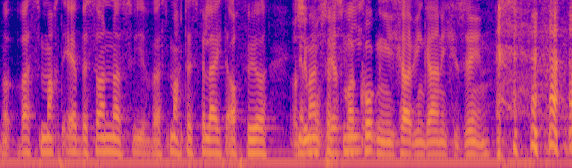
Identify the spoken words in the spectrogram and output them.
W- Was macht er besonders? Was macht das vielleicht auch für Also eine ich muss Mannschaft? erst mal gucken, ich habe ihn gar nicht gesehen.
